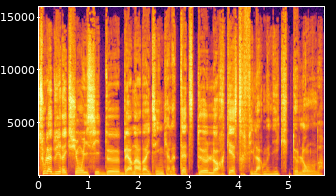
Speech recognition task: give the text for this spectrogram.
sous la direction ici de Bernard Haitink à la tête de l'Orchestre Philharmonique de Londres.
